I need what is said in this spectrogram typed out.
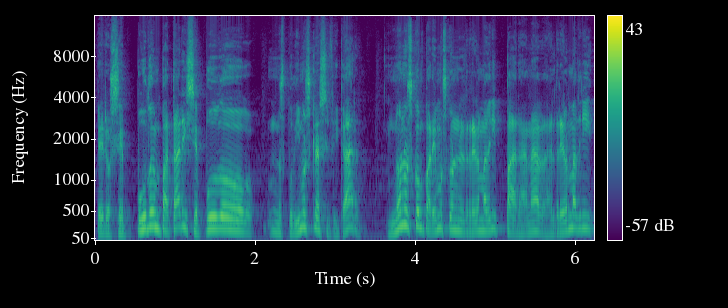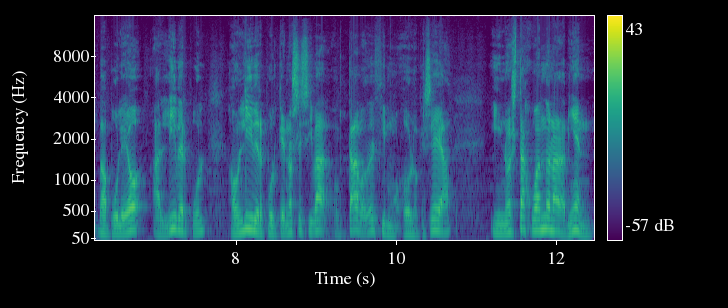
pero se pudo empatar y se pudo. nos pudimos clasificar. No nos comparemos con el Real Madrid para nada. El Real Madrid vapuleó al Liverpool, a un Liverpool que no sé si va octavo, décimo o lo que sea, y no está jugando nada bien.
